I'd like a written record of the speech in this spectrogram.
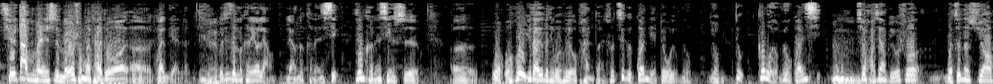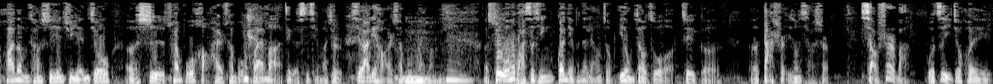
其实大部分人是没有什么太多呃观点的。我觉得怎么可能有两两个可能性？一种可能性是，呃，我我会遇到一个问题，我会有个判断，说这个观点对我有没有有就跟我有没有关系？嗯，就好像比如说，我真的需要花那么长时间去研究，呃，是川普好还是川普坏嘛？这个事情嘛，就是希拉里好还是川普坏嘛？嗯，所以我会把事情观点分成两种，一种叫做这个呃大事儿，一种小事儿。小事儿吧，我自己就会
